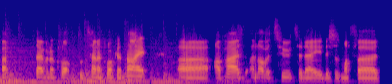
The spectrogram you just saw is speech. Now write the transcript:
from seven o'clock till ten o'clock at night. Uh, I've had another two today. This is my third.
